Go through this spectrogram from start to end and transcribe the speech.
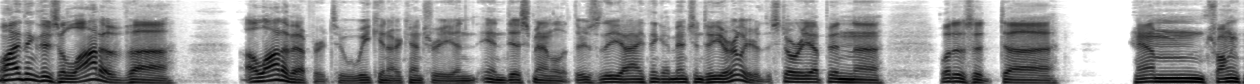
Well, I think there's a lot of uh, a lot of effort to weaken our country and, and dismantle it. There's the, I think I mentioned to you earlier, the story up in, uh, what is it, uh, Ham Trunk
